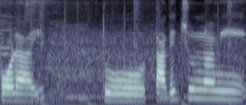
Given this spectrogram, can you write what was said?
পড়াই, তো তাদের জন্য আমি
